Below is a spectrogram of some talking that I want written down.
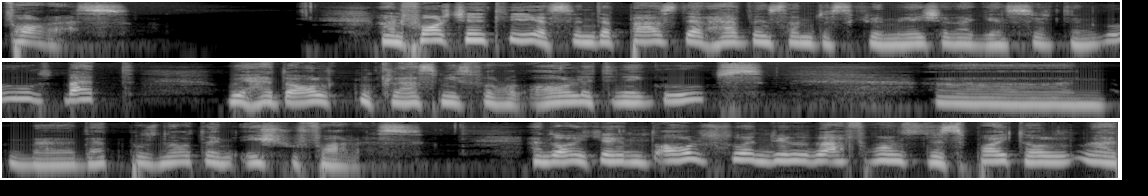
for us. Unfortunately, yes, in the past there have been some discrimination against certain groups, but we had all classmates from all ethnic groups. Uh, and, uh, that was not an issue for us. And also, and you know, the Afghans, despite all uh,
